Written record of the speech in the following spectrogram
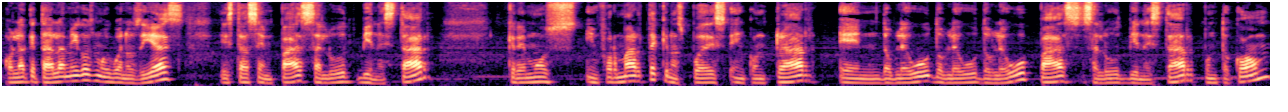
Hola, ¿qué tal amigos? Muy buenos días. Estás en paz, salud, bienestar. Queremos informarte que nos puedes encontrar en www.pazsaludbienestar.com,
